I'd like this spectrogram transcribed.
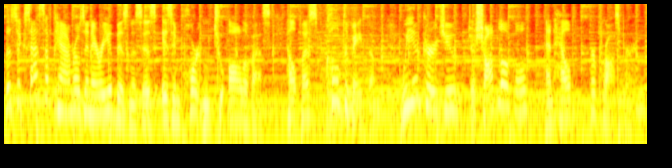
The success of Camrose and area businesses is important to all of us. Help us cultivate them. We encourage you to shop local and help her prosper.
